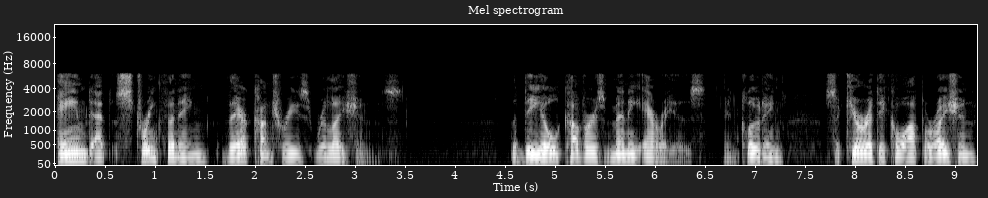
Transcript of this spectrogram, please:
aimed at strengthening their country's relations. The deal covers many areas, including security cooperation,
